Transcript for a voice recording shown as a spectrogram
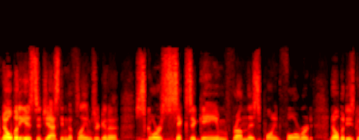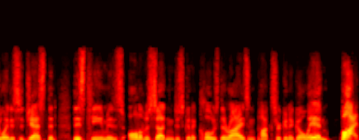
Nobody is suggesting the Flames are going to score six a game from this point forward. Nobody's going to suggest that this team is all of a sudden just going to close their eyes and pucks are going to go in. But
